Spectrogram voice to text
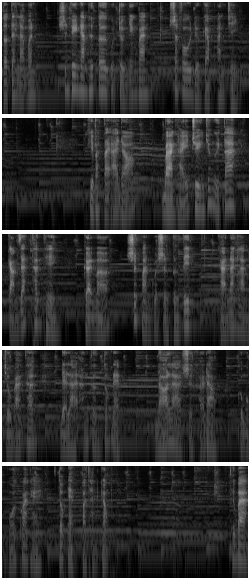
tôi tên là minh sinh viên năm thứ tư của trường nhân văn rất vui được gặp anh chị. Khi bắt tay ai đó, bạn hãy truyền cho người ta cảm giác thân thiện, cởi mở, sức mạnh của sự tự tin, khả năng làm chủ bản thân để lại ấn tượng tốt đẹp. Đó là sự khởi đầu của một mối quan hệ tốt đẹp và thành công. Thứ ba,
